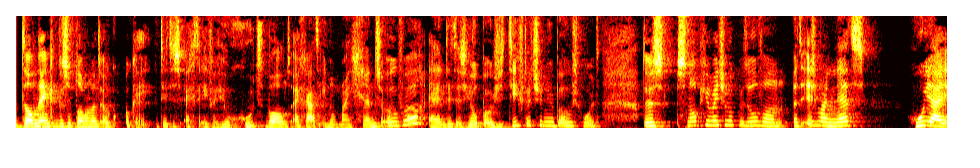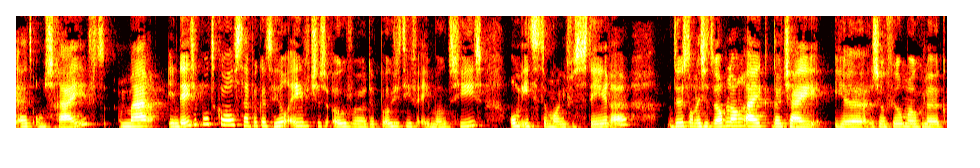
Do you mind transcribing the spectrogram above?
dan denk ik dus op dat moment ook: oké, dit is echt even heel goed, want er gaat iemand mijn grens over. En dit is heel positief dat je nu boos wordt. Dus snap je een beetje wat ik bedoel? Van, het is maar net hoe jij het omschrijft. Maar in deze podcast heb ik het heel eventjes over de positieve emoties om iets te manifesteren. Dus dan is het wel belangrijk dat jij je zoveel mogelijk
